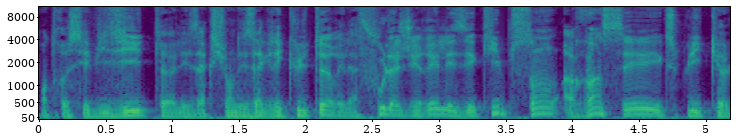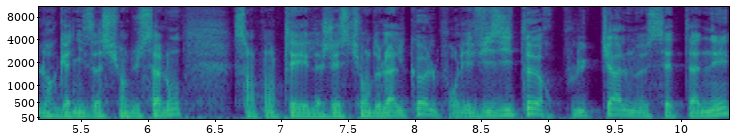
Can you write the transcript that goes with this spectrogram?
Entre ces visites, les actions des agriculteurs et la foule à gérer, les équipes sont rincées, explique l'organisation du salon. Sans compter la gestion de l'alcool pour les visiteurs, plus calme cette année.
